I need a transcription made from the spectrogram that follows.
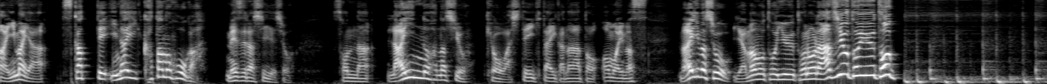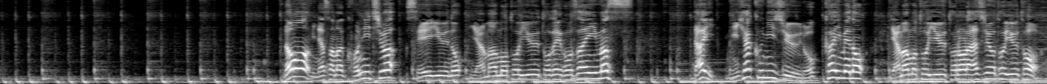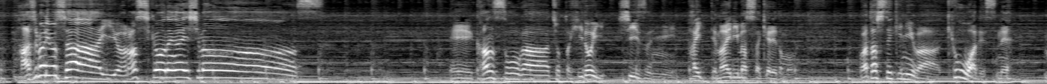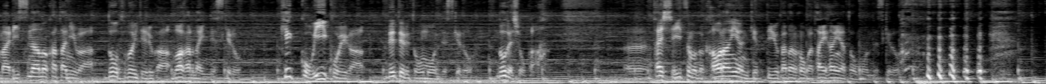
まあ今や使っていない方の方が珍しいでしょう。そんな LINE の話を今日はしていきたいかなと思います。参りましょう山本優斗のラジオというとどうも皆様こんにちは声優の山本優斗でございます第226回目の山本優斗のラジオというと始まりました。よろしくお願いします。えー、乾燥がちょっとひどいシーズンに入ってまいりましたけれども私的には今日はですねまあリスナーの方にはどう届いているかわからないんですけど結構いい声が出てると思うんですけどどうでしょうか？うん大していつもと変わらんやんけっていう方の方が大半やと思うんですけど。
